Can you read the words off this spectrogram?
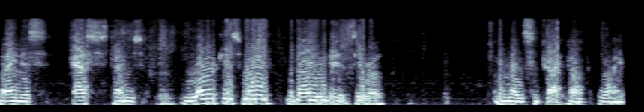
minus s times lowercase y evaluated at 0, and then subtract off y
